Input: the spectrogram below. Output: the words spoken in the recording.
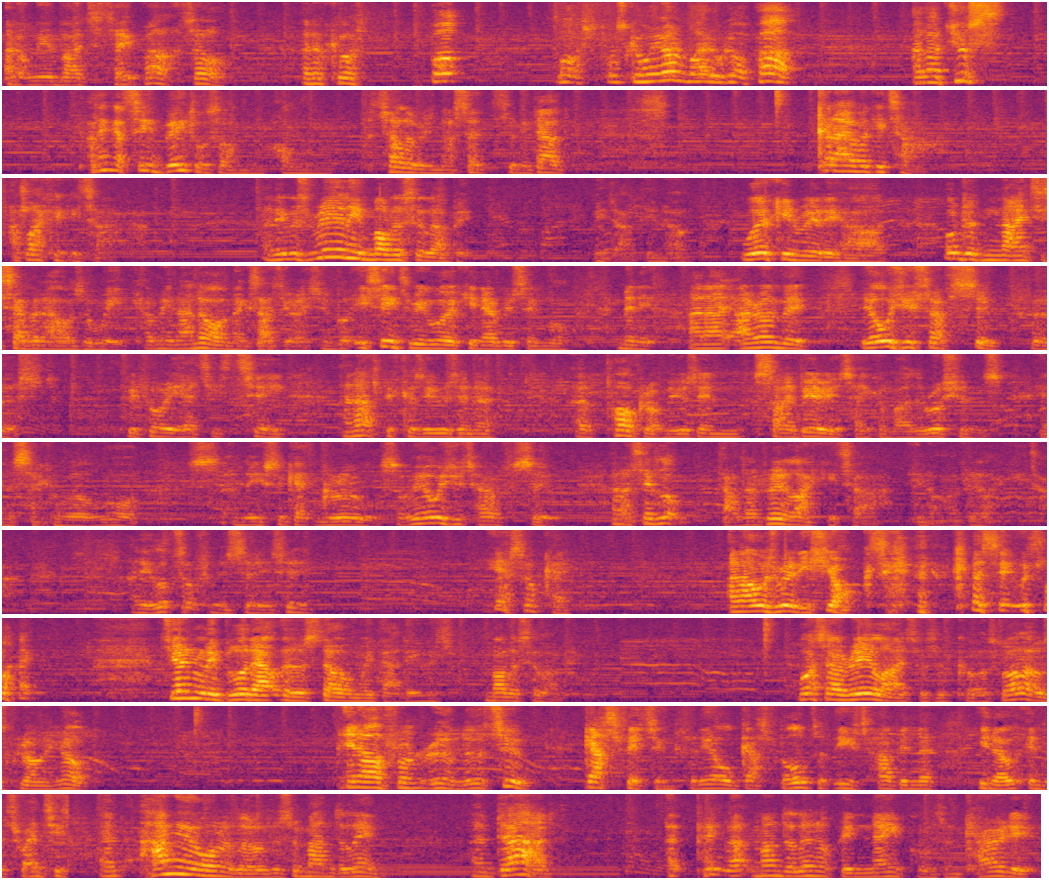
I don't get invited to take part at all. And of course, what? What's, what's going on? Why have we got a part? And I just, I think I'd seen Beatles on, on the television. I said to my dad, can I have a guitar? I'd like a guitar. And he was really monosyllabic, my dad, you know, working really hard, 197 hours a week. I mean, I know I'm exaggerating, but he seemed to be working every single minute. And I, I remember he always used to have soup first before he ate his tea. And that's because he was in a, a pogrom, he was in Siberia taken by the Russians in the Second World War. And they used to get gruel, so we always used to have soup. And I said, look, Dad, I'd really like guitar. You know, I'd really like guitar. And he looked up from his seat and said, yes, okay. And I was really shocked because it was like generally blood out of the stone with Dad. He was monosyllabic. What I realised was, of course, while I was growing up, in our front room there were two gas fittings for the old gas bulbs that they used to have in the, you know, in the 20s. And hanging on one of those was a mandolin. And Dad had picked that mandolin up in Naples and carried it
